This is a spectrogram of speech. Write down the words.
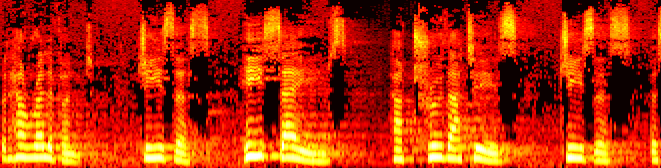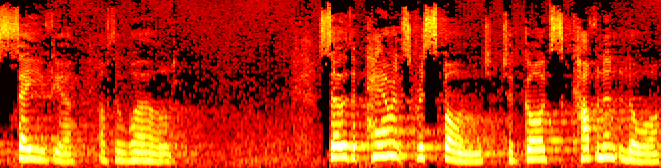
But how relevant! Jesus, he saves. How true that is. Jesus, the Saviour of the world. So the parents respond to God's covenant law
